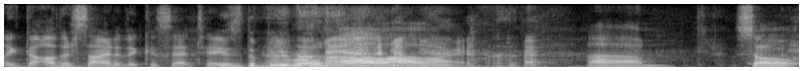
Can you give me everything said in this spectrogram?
like the other side of the cassette tape. Is the B roll? Oh, oh, all right. Um, so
